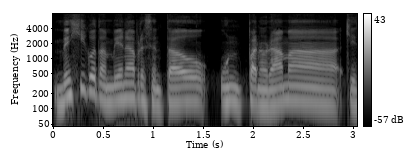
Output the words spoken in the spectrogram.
México también ha presentado un panorama que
